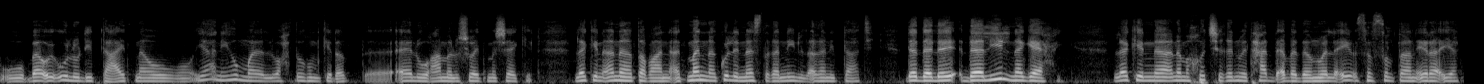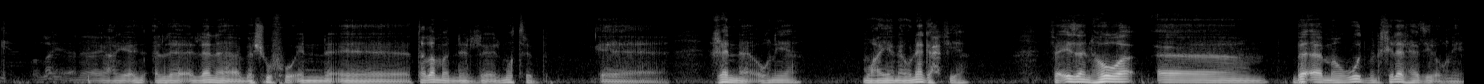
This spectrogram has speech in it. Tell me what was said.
وبقوا يقولوا دي بتاعتنا ويعني هم لوحدهم كده آه، قالوا وعملوا شوية مشاكل. لكن أنا طبعا أتمنى كل الناس تغني لي الأغاني بتاعتي. ده دلي- دليل نجاحي. لكن أنا ما أخدش غنوة حد ابدا ولا إيه؟ أستاذ سلطان إيه رأيك؟ يعني ال- اللي أنا بشوفه إن آه، طالما إن ال- المطرب آه، غنى أغنية معينة ونجح فيها فاذا هو آه، بقى موجود من خلال هذه الأغنية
